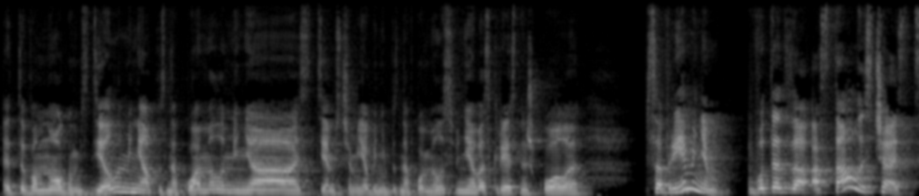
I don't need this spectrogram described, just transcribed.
Это во многом сделало меня, познакомило меня с тем, с чем я бы не познакомилась вне воскресной школы. Со временем вот это осталась часть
